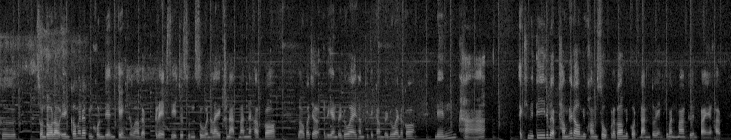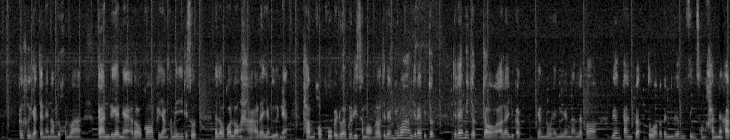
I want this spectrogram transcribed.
คือส่วนตัวเราเองก็ไม่ได้เป็นคนเรียนเก่งหรือว่าแบบเกรด 4.00 อะไรขนาดนั้นนะครับ ก็เราก็จะเรียนไปด้วยทำกิจกรรมไปด้วย แล้วก็เน้นหาแอคทิวิตี้ที่แบบทำให้เรามีความสุข แล้วก็ไม่กดดันตัวเองที่มันมากเกินไปครับก็คืออยากจะแนะนำทุกคนว่าการเรียนเนี่ยเราก็พยายามทำให้ดีที่สุด แล้วเราก็ลองหาอะไรอย่างอื่นเนี่ยทำควบคู่ไปด้วยเพื่อที่สมองเราจะได้ไม่ว่างจะได้ไปจด จะได้ไม่จดจ่ออะไรอยู่กับ อย่างนู้นอย่างนี้อย่างนั้น แล้วก็เรื่องการปรับตัวก็เป็นเรื่องสิ่งสำคัญนะครับ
